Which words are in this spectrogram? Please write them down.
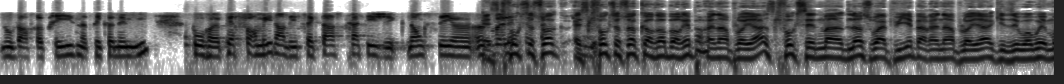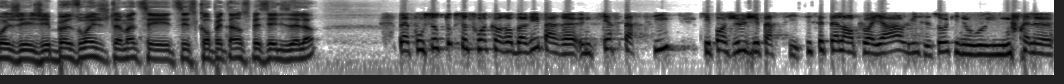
nos entreprises, notre économie, pour performer dans des secteurs stratégiques. Donc c'est un, Est-ce qu'il faut que ce soit est-ce qu'il faut que ce soit corroboré par un employeur? Est-ce qu'il faut que ces demandes-là soient appuyées par un employeur qui dit ouais oui moi j'ai besoin justement de ces, de ces compétences spécialisées là il ben, faut surtout que ce soit corroboré par euh, une tierce partie qui n'est pas juge et partie. Si c'était l'employeur, lui, c'est sûr qu'il nous, il nous ferait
